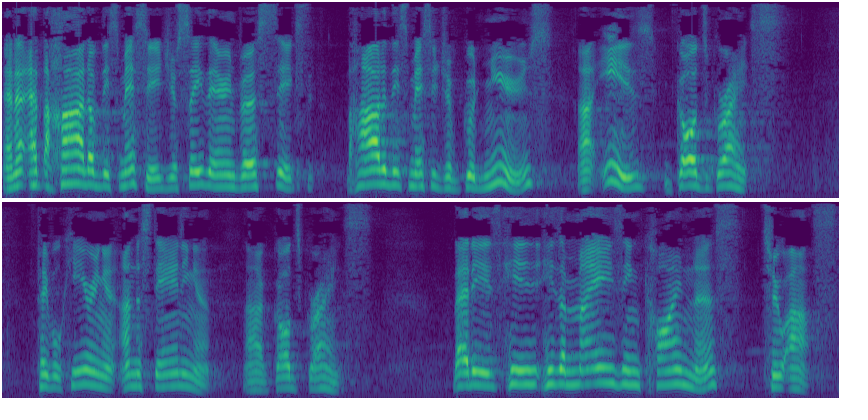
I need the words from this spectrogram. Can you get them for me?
And at the heart of this message, you'll see there in verse 6, the heart of this message of good news uh, is God's grace. People hearing it, understanding it, uh, God's grace. That is His, His amazing kindness to us.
